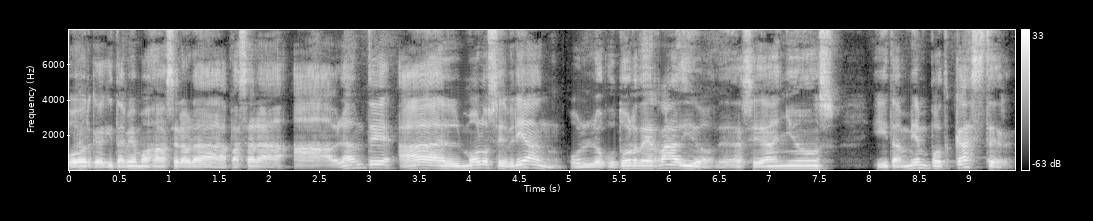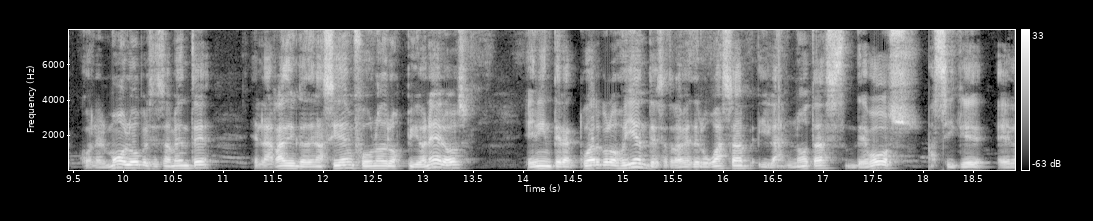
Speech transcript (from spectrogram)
Porque aquí también vamos a hacer ahora pasar a, a al Molo Cebrián, un locutor de radio desde hace años y también podcaster. Con el Molo, precisamente, en la radio en Cadena 100 fue uno de los pioneros en interactuar con los oyentes a través del WhatsApp y las notas de voz. Así que él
